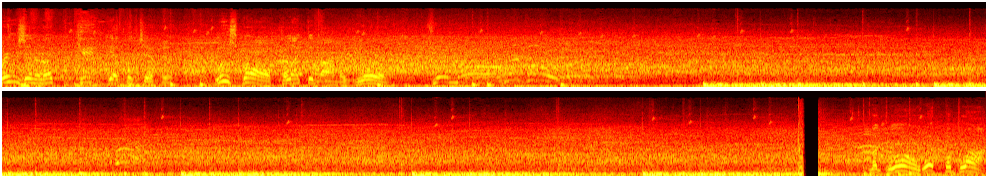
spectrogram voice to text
Brings in it up, can't get the tip in. Loose ball collected by Magloire. Jamal Magloire. Magloire with the block.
